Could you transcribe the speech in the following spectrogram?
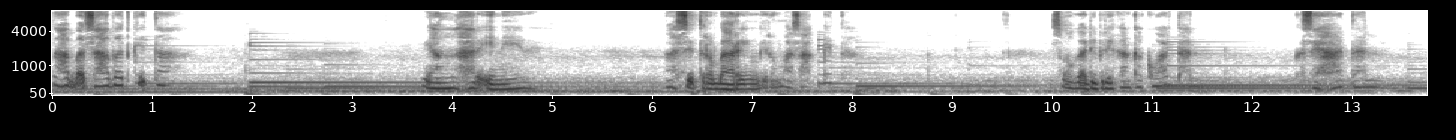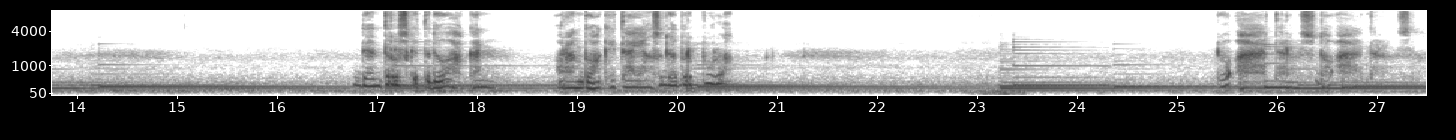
sahabat-sahabat kita yang hari ini masih terbaring di rumah sakit. Semoga diberikan kekuatan, kesehatan, dan terus kita doakan orang tua kita yang sudah berpulang. Doa terus, doa terus.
